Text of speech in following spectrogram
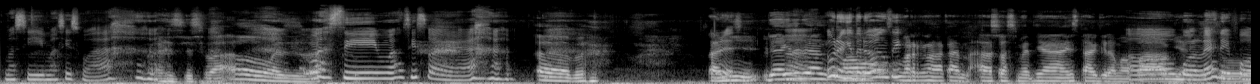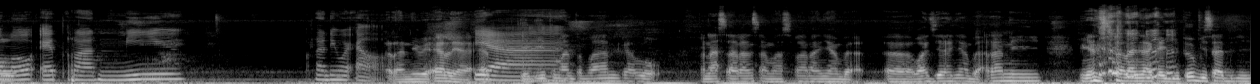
masih mahasiswa. Mahasiswa, oh mahasiswa. masih mahasiswa ya. Eh, apa? Tadi sih. udah gitu Nah, doang. udah gitu doang sih. Perkenalkan uh, sosmednya Instagram apa? Oh, boleh gitu. di follow at Rani Rani WL. Rani WL ya. Iya. Jadi teman-teman kalau penasaran sama suaranya Mbak eh, wajahnya Mbak Rani dengan suaranya kayak gitu bisa di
